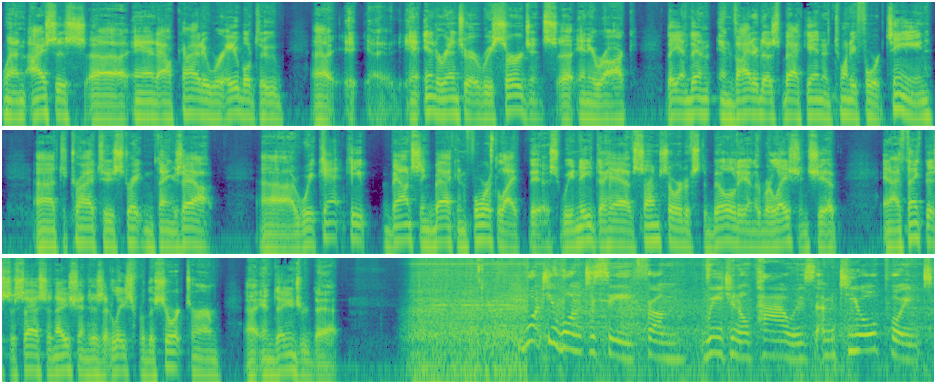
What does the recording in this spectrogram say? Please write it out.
when ISIS uh, and Al Qaeda were able to enter into a resurgence uh, in Iraq. They then invited us back in in 2014 uh, to try to straighten things out. Uh, we can't keep bouncing back and forth like this. We need to have some sort of stability in the relationship and I think this assassination has, at least for the short term, uh, endangered that. What do you want to see from regional powers? I mean, to your point,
